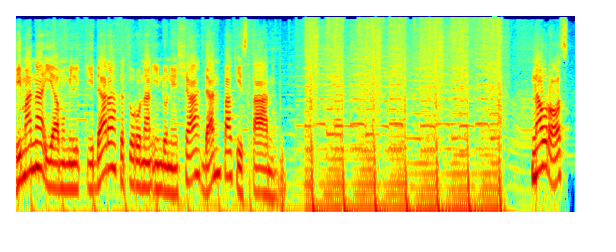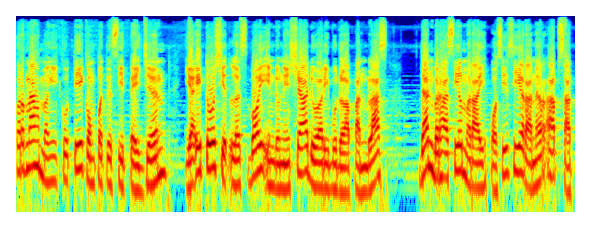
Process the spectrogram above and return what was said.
di mana ia memiliki darah keturunan Indonesia dan Pakistan. Nauros pernah mengikuti kompetisi pageant yaitu Shitless Boy Indonesia 2018 dan berhasil meraih posisi runner-up 1.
